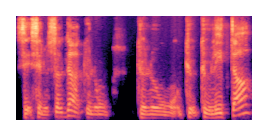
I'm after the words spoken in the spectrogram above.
C'est le soldat que l'on que l'on que, que l'État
